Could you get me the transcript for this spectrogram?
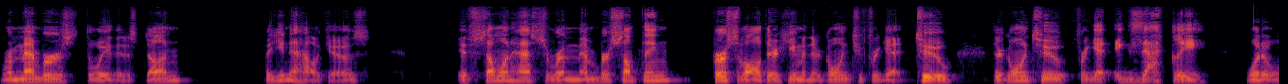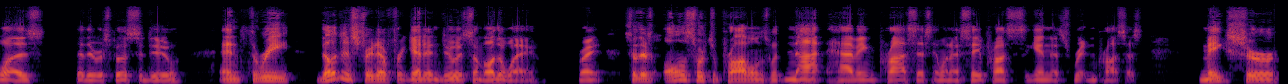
remembers the way that it's done. But you know how it goes. If someone has to remember something, first of all, they're human. They're going to forget. Two, they're going to forget exactly what it was that they were supposed to do. And three, they'll just straight up forget it and do it some other way. Right. So there's all sorts of problems with not having process. And when I say process again, that's written process. Make sure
